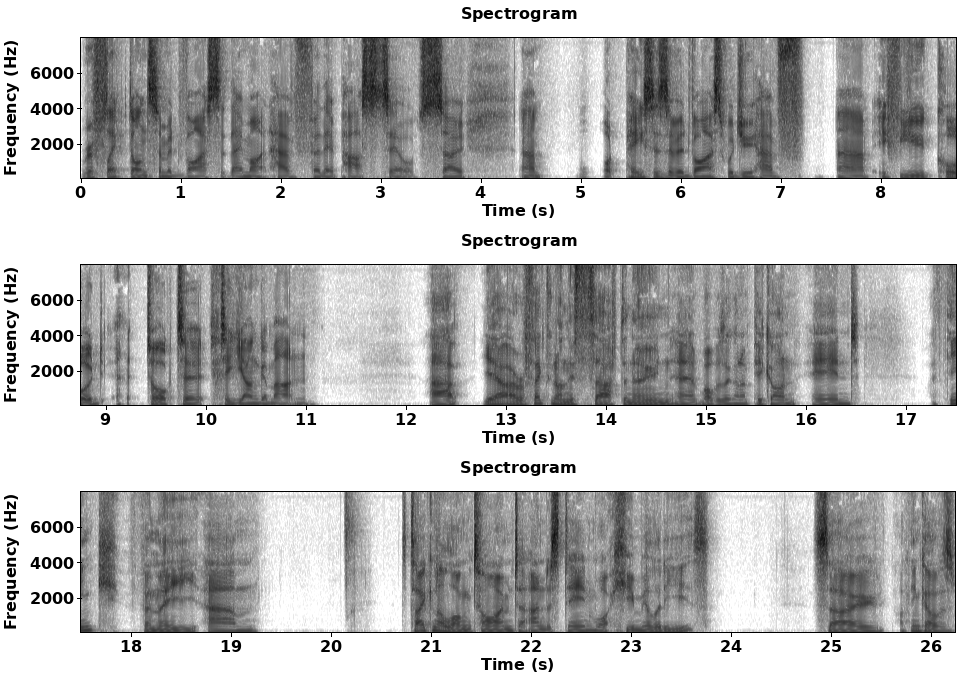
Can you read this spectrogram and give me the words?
reflect on some advice that they might have for their past selves. So, um, what pieces of advice would you have uh, if you could talk to, to younger Martin? Yeah, I reflected on this this afternoon. Uh, what was I going to pick on? And I think for me, um, it's taken a long time to understand what humility is. So I think I was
